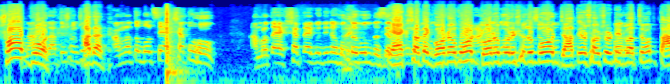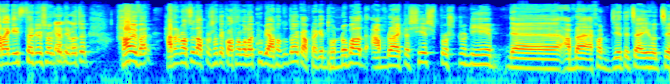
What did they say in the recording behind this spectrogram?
সব ভোট আমরা তো বলছি একসাথে হোক। আমরা তো একসাথে একই দিনে হতে বলতেছি। একসাথে গণভোট গণপরিষদ ভোট জাতীয় সংসদ নির্বাচন তার আগে স্থানীয় সরকার? নির্বাচন। হাওয়েভার হানান মাসুদ আপনার সাথে কথা বলা খুবই আনন্দদায়ক। আপনাকে ধন্যবাদ। আমরা একটা শেষ প্রশ্ন নিয়ে আহ, আমরা এখন যেতে চাই হচ্ছে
